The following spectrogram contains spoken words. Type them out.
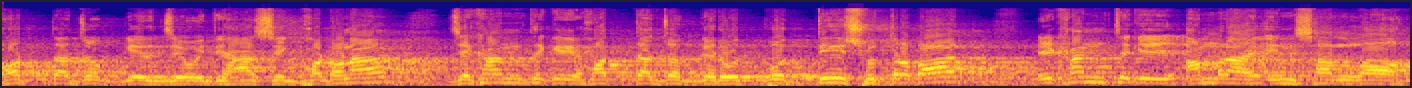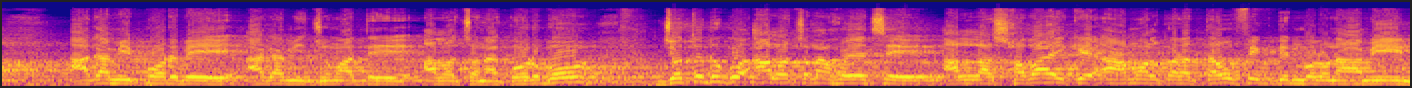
হত্যাযজ্ঞের যে ঐতিহাসিক ঘটনা, যেখান থেকে হত্যাযজ্ঞের উৎপত্তি, সূত্রপাত, এখান থেকে আমরা ইনশাল্লাহ আগামী পর্বে, আগামী জুমাতে আলোচনা করব। যতটুকু আলোচনা হয়েছে, আল্লাহ সবাইকে আমল করা তৌফিক দিন বলুন, আমিন।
